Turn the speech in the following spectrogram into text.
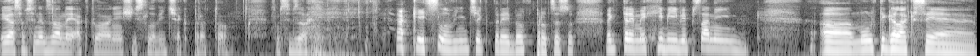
Já jsem si nevzal nejaktuálnější slovíček proto. Jsem si vzal nějaký slovíček, který byl v procesu, ve kterém mi chybí vypsaný uh, multigalaxie.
